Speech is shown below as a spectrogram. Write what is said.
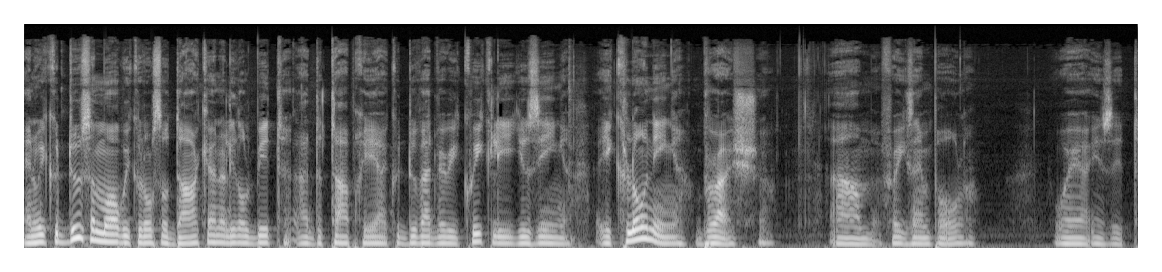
And we could do some more. We could also darken a little bit at the top here. I could do that very quickly using a cloning brush. Um, for example, where is it?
